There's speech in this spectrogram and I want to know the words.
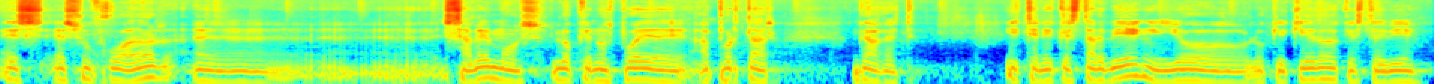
Es, es un jugador, eh, sabemos lo que nos puede aportar Gareth y tiene que estar bien y yo lo que quiero es que esté bien.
